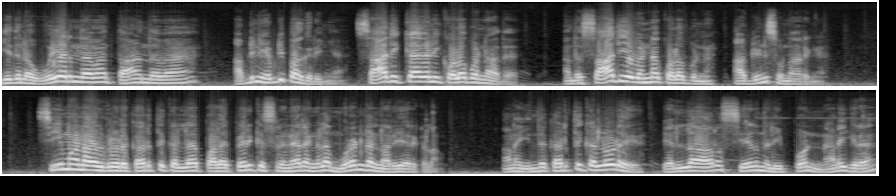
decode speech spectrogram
இதில் உயர்ந்தவன் தாழ்ந்தவன் அப்படின்னு எப்படி பார்க்குறீங்க சாதிக்காக நீ கொலை பண்ணாத. அந்த சாதியை வேணா கொலை பண்ணு அப்படின்னு சொன்னாருங்க. சீமான் அவர்களோட கருத்துக்களில் பல பேருக்கு சில நேரங்களில் முரண்கள் நிறைய இருக்கலாம். ஆனால் இந்த கருத்துக்களோடு எல்லாரும் சேர்ந்து நிற்போன்னு நினைக்கிறேன்.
